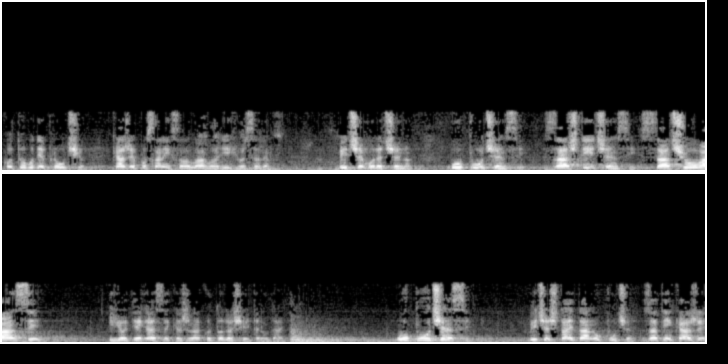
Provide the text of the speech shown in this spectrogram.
Ko to bude proučio kaže poslanik sallallahu alihi wasallam bit će mu rečeno upućen si, zaštićen si, sačuvan si i od njega se kaže nakon toga šeitan udalje upućen si bit ćeš taj dan upućen. Zatim kaže,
